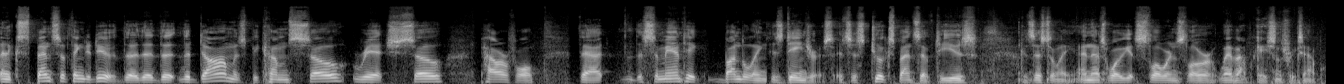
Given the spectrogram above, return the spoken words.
an expensive thing to do. The, the, the, the DOM has become so rich, so powerful, that the semantic bundling is dangerous. It's just too expensive to use consistently. And that's why we get slower and slower web applications, for example.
